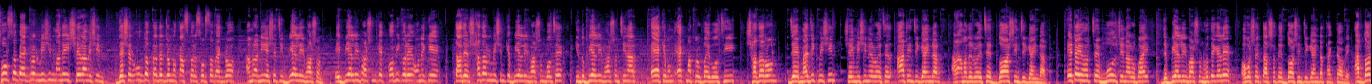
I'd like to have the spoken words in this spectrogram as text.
সোর্স অফ অ্যাগ্রোর মেশিন মানেই সেরা মেশিন দেশের উদ্যোক্তাদের জন্য কাজ করে সোর্স অফ অ্যাগ্রো আমরা নিয়ে এসেছি বিয়াল্লিশ ভার্সন এই বিয়াল্লিশ ভার্সনকে কপি করে অনেকে তাদের সাধারণ মেশিনকে বিয়াল্লিশ ভার্সন বলছে, কিন্তু বিয়াল্লিশ ভার্সন চিনার এক এবং একমাত্র উপায় বলছি, সাধারণ যে ম্যাজিক মেশিন সেই মেশিনে রয়েছে আট ইঞ্চি গ্রাইন্ডার আর আমাদের রয়েছে দশ ইঞ্চি গ্রাইন্ডার এটাই হচ্ছে মূল চেনার উপায় যে বিয়াল্লিশ ভার্সন হতে গেলে অবশ্যই তার সাথে দশ ইঞ্চি গ্রাইন্ডার থাকতে হবে। আর দশ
